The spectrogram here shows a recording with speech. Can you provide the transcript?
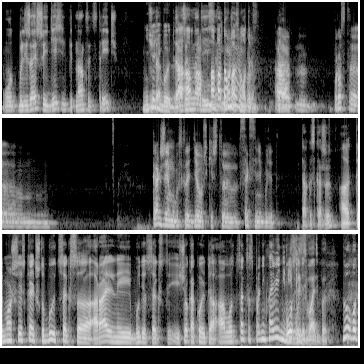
Вот ближайшие 10-15 встреч Ничего Да, не будет. даже а, не а- надейся. а потом Можно посмотрим. вопрос? А, просто как же я могу сказать девушке, что секса не будет? так и скажи. А Ты можешь ей сказать, что будет секс э, оральный, будет секс еще какой-то, а вот секса с проникновением не После будет. свадьбы. Ну, вот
